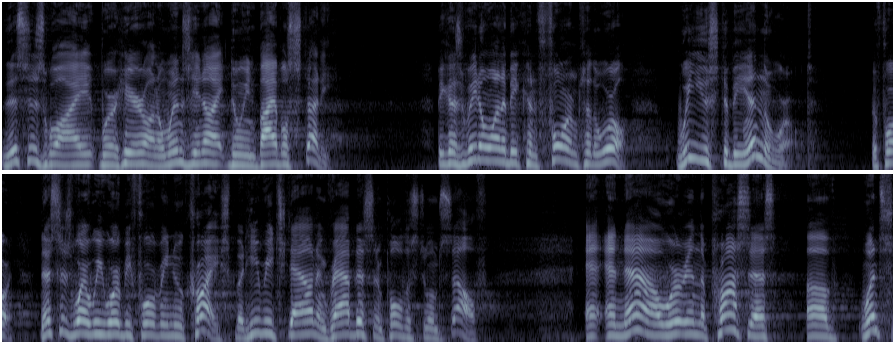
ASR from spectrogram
This is why we're here on a Wednesday night doing Bible study. Because we don't want to be conformed to the world. We used to be in the world before this is where we were before we knew Christ, but He reached down and grabbed us and pulled us to Himself. And, and now we're in the process of once,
